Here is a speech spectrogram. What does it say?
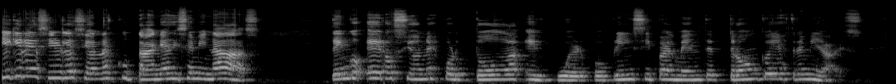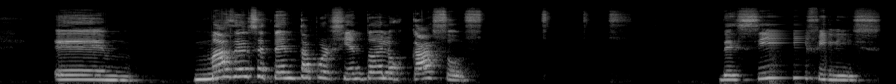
¿Qué quiere decir lesiones cutáneas diseminadas? Tengo erosiones por todo el cuerpo, principalmente tronco y extremidades. Eh, más del 70% de los casos de sífilis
